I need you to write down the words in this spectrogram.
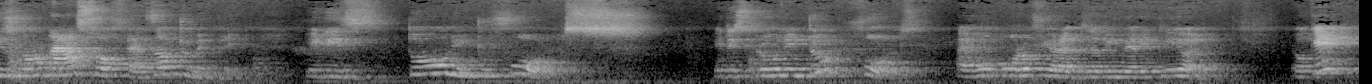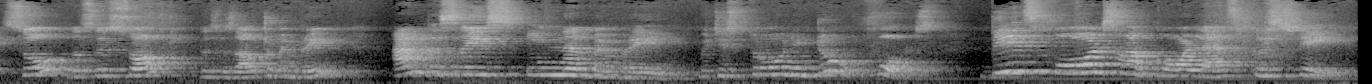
is not as soft as outer membrane. It is thrown into folds. It is thrown into folds i hope all of you are observing very clearly okay so this is soft this is outer membrane and this is inner membrane which is thrown into folds. These folds are called as cristae.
